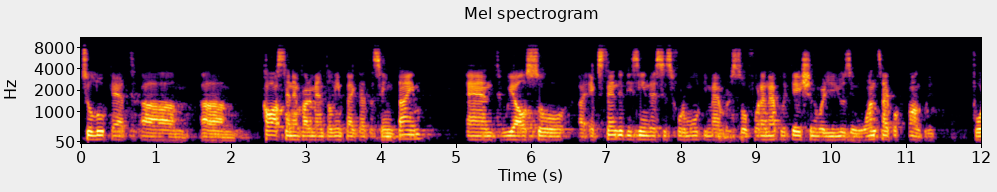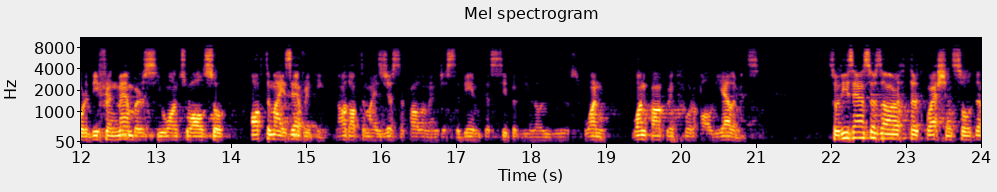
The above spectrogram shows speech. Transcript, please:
to look at um, um, cost and environmental impact at the same time. And we also uh, extended these indices for multi-members. So for an application where you're using one type of concrete for different members, you want to also optimize everything, not optimize just a column and just a beam, because typically, you know, we use one, one concrete for all the elements. So these answers are third question. So the,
